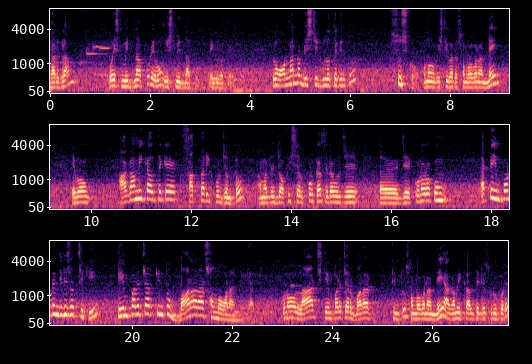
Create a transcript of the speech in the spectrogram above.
ঝাড়গ্রাম, ওয়েস্ট মিদনাপুর এবং ইস্ট মিদনাপুর এগুলোতে। এবং অন্যান্য ডিস্ট্রিক্টগুলোতে কিন্তু শুষ্ক, কোনো বৃষ্টিপাতের সম্ভাবনা নেই। এবং আগামীকাল থেকে সাত তারিখ পর্যন্ত আমাদের যে অফিসিয়াল ফোরকাস্ট এটা বলছে যে কোনো রকম একটা ইম্পর্টেন্ট জিনিস হচ্ছে কি টেম্পারেচার কিন্তু বাড়ার আর সম্ভাবনা নেই আর কি। কোনো লার্জ টেম্পারেচার বাড়ার কিন্তু সম্ভাবনা নেই আগামীকাল থেকে শুরু করে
